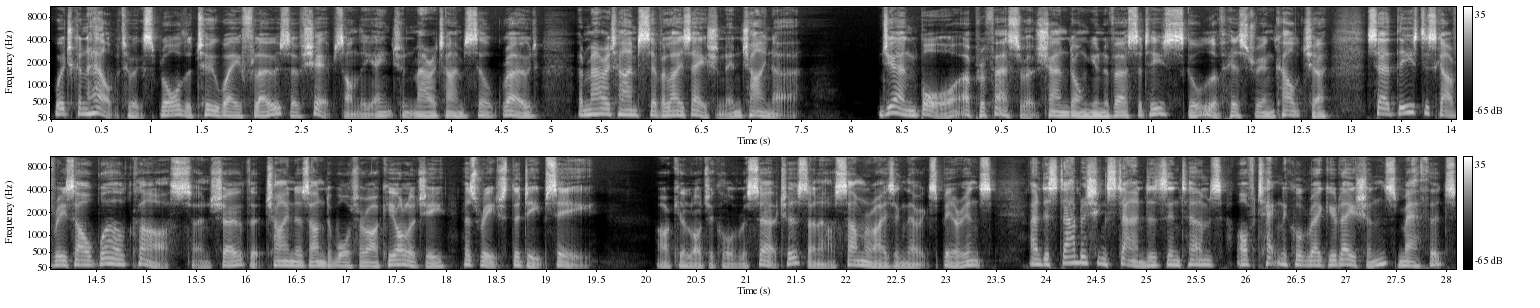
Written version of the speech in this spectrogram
which can help to explore the two way flows of ships on the ancient maritime Silk Road and maritime civilization in China. Jiang Bo, a professor at Shandong University's School of History and Culture, said these discoveries are world class and show that China's underwater archaeology has reached the deep sea. Archaeological researchers are now summarizing their experience and establishing standards in terms of technical regulations, methods,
